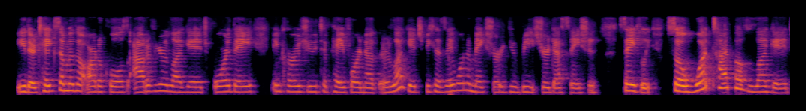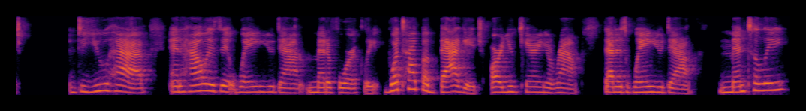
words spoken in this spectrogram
either take some of the articles out of your luggage or they encourage you to pay for another luggage because they want to make sure you reach your destination safely. So, what type of luggage do you have and how is it weighing you down metaphorically? What type of baggage are you carrying around that is weighing you down mentally,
